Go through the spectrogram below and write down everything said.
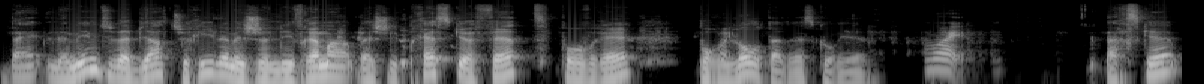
Ben, le mime du babillard, tu ris, là, mais je l'ai vraiment, ben, je l'ai presque fait, pour vrai, pour l'autre adresse courriel. Ouais. Parce que,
